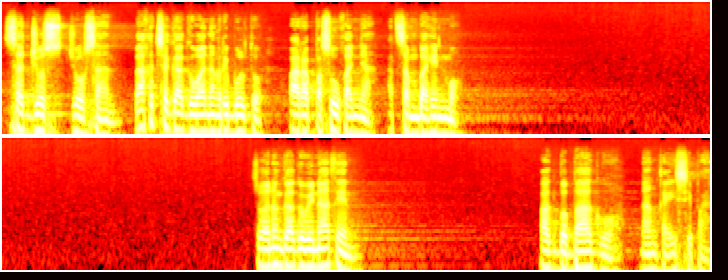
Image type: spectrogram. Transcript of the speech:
sa Diyos-Diyosan. Bakit siya gagawa ng ribulto? Para pasukan niya at sambahin mo. So anong gagawin natin? Pagbabago ng kaisipan.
